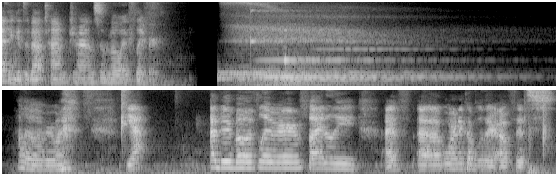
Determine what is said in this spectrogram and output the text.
I think it's about time to try on some Moe flavor. Hello, everyone. yeah, I'm doing Moe flavor finally. I've uh, worn a couple of their outfits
